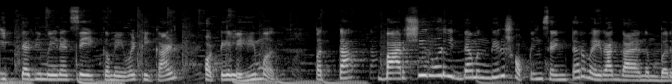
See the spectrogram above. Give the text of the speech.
इत्यादी मिळण्याचे एकमेव ठिकाण हॉटेल अहमद पत्ता Barshi road Vidyamandir shopping centre Vairag गाळा नंबर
